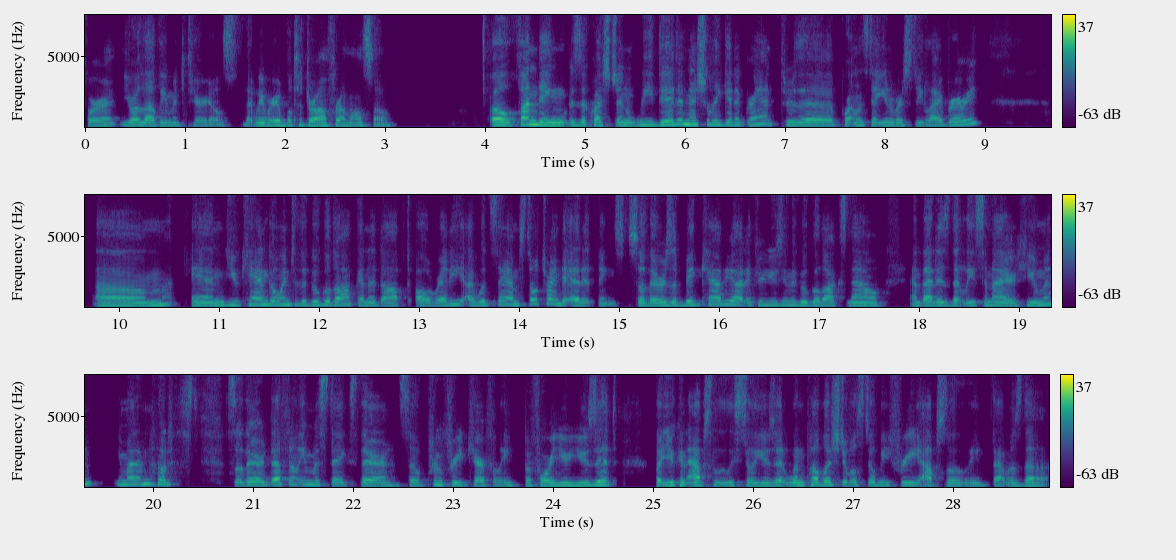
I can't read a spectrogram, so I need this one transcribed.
for your lovely materials that we were able to draw from also. Oh, funding is a question. We did initially get a grant through the Portland State University Library. Um, and you can go into the Google Doc and adopt already. I would say I'm still trying to edit things. So there's a big caveat if you're using the Google Docs now, and that is that Lisa and I are human, you might have noticed. So there are definitely mistakes there. So proofread carefully before you use it, but you can absolutely still use it. When published, it will still be free. Absolutely. That was the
